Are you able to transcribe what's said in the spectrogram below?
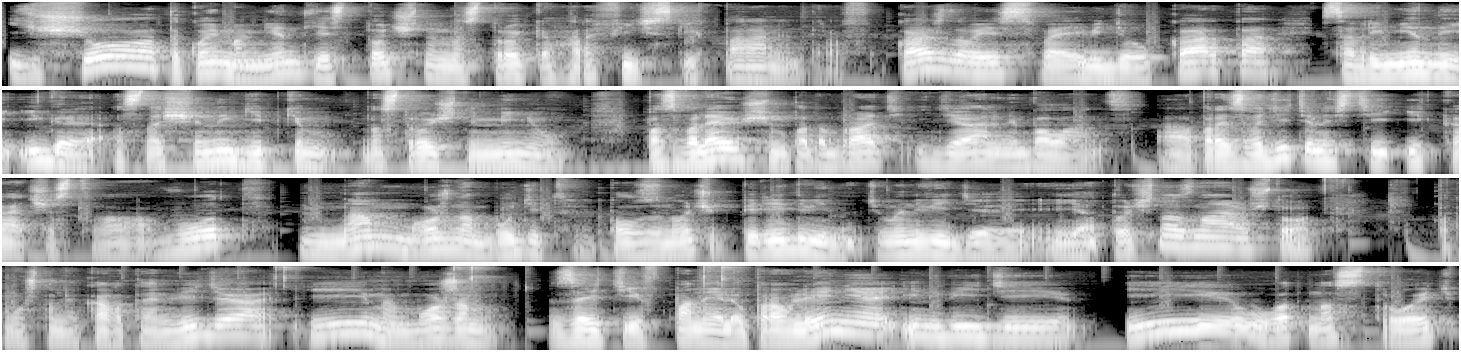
Еще такой момент есть точная настройка графических параметров. У каждого есть своя видеокарта. Современные игры оснащены гибким настроечным меню, позволяющим подобрать идеальный баланс а, производительности и качества. Вот нам можно будет ползуночек передвинуть в NVIDIA. Я точно знаю, что потому что у меня карта NVIDIA, и мы можем зайти в панель управления NVIDIA и вот настроить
